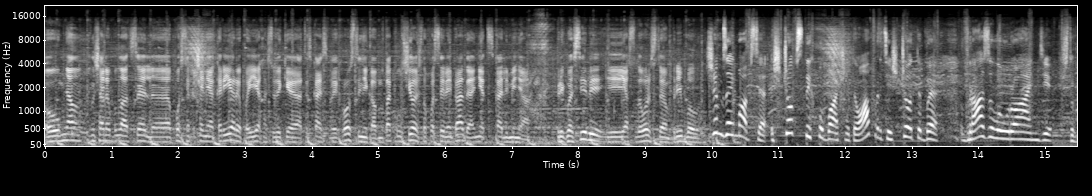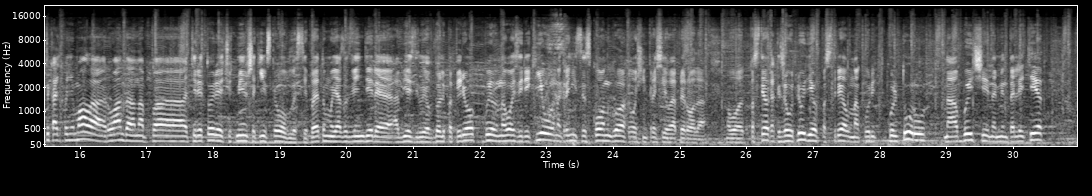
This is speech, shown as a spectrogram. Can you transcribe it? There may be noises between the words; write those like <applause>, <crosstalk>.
У меня вначале была цель э, после окончания карьеры поехать все-таки отыскать своих родственников, но так получилось, что после Олимпиады они отыскали меня. Пригласили, и я с удовольствием прибыл. Чим займався? Що встиг побачити у Африці? Що тебе вразило у Руанді? Чтобы ты, Кать, понимала, Руанда, она по территории чуть меньше Киевской области, поэтому я за две недели объездил ее вдоль и поперек. Был на озере Кио, на границе с Конго. Очень красивая природа. Вот. Посмотрел, как живут люди, посмотрел на кури- культуру, на обычаи, на менталитет.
